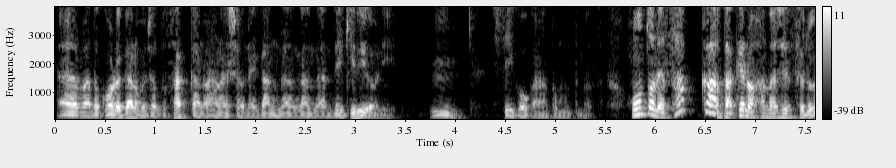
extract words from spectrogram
あまたこれからもちょっとサッカーの話をね、ガンガンガンガンできるように、うん、していこうかなと思ってます。本当ね、サッカーだけの話する、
